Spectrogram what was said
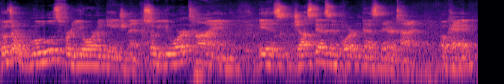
those are rules for your engagement. So your time is just as important as their time. Okay.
